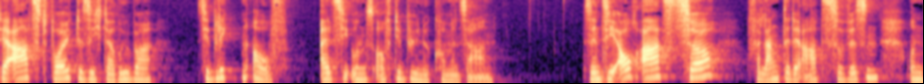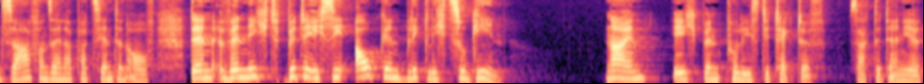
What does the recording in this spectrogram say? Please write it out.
der Arzt beugte sich darüber. Sie blickten auf, als sie uns auf die Bühne kommen sahen. Sind Sie auch Arzt, Sir? verlangte der Arzt zu wissen und sah von seiner Patientin auf. Denn wenn nicht, bitte ich Sie augenblicklich zu gehen. Nein, ich bin Police Detective, sagte Daniel.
